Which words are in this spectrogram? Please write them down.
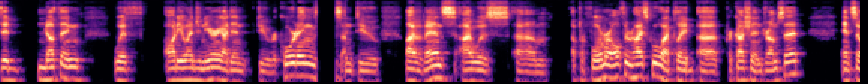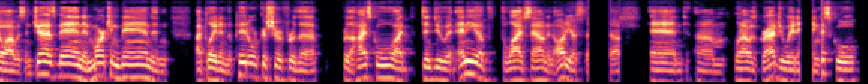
did nothing with audio engineering. I didn't do recordings. I didn't do live events. I was um, a performer all through high school. I played uh, percussion and drum set, and so I was in jazz band and marching band, and I played in the pit orchestra for the for the high school. I didn't do any of the live sound and audio stuff. And um, when I was graduating high school,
